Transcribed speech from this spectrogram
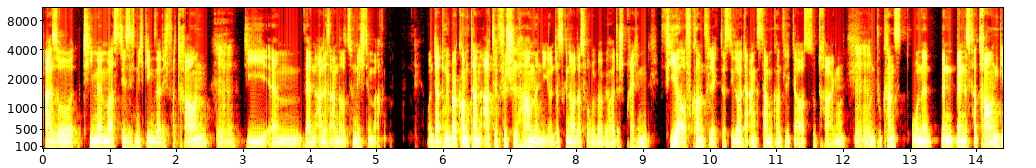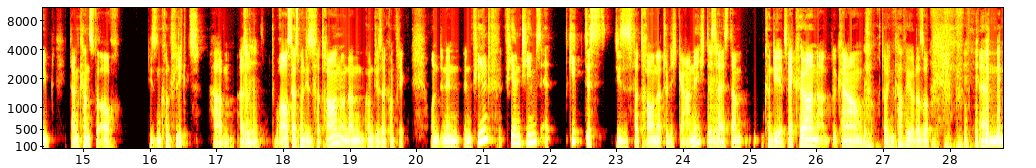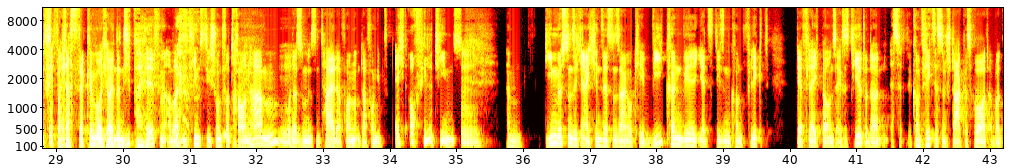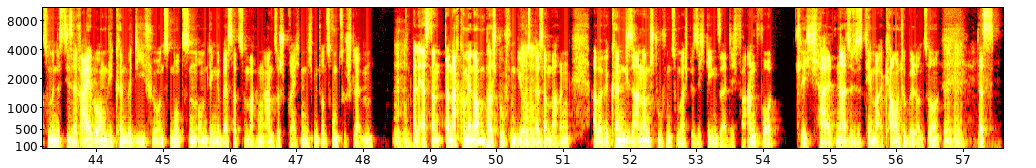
Also Teammembers, die sich nicht gegenseitig vertrauen, Mhm. die ähm, werden alles andere zunichte machen. Und darüber kommt dann Artificial Harmony. Und das ist genau das, worüber wir heute sprechen. Fear of Conflict, dass die Leute Angst haben, Konflikte auszutragen. Mhm. Und du kannst ohne, wenn, wenn es Vertrauen gibt, dann kannst du auch diesen Konflikt haben. Also Mhm. du brauchst erstmal dieses Vertrauen und dann kommt dieser Konflikt. Und in, den, in vielen, vielen Teams äh, gibt es dieses Vertrauen natürlich gar nicht. Das Mhm. heißt, da könnt ihr jetzt weghören, keine Ahnung, kocht euch einen Kaffee oder so. ähm, weil das, da können wir euch heute nicht bei helfen. Aber die Teams, die schon Vertrauen haben, Mhm. oder zumindest ein Teil davon, und davon gibt es echt auch viele Teams, Mhm. ähm, die müssen sich eigentlich hinsetzen und sagen, okay, wie können wir jetzt diesen Konflikt, der vielleicht bei uns existiert, oder es, Konflikt ist ein starkes Wort, aber zumindest diese Reibung, wie können wir die für uns nutzen, um Dinge besser zu machen, anzusprechen, nicht mit uns rumzuschleppen. Mhm. Weil erst dann, danach kommen ja noch ein paar Stufen, die uns Mhm. besser machen. Aber wir können diese anderen Stufen, zum Beispiel sich gegenseitig verantwortlich halten, also dieses Thema accountable und so, Mhm. das,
